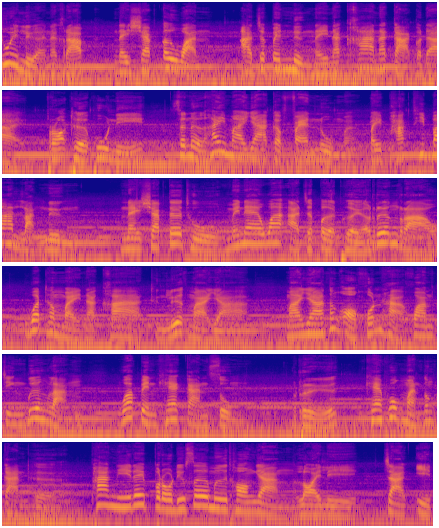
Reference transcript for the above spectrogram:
ช่วยเหลือนะครับ ใน Chapter 1อาจจะเป็นหนึ่งในนักฆ่าหน้ากากก็ได้ เพราะเธอผู้นี้เสนอให้มายากับแฟนหนุ่มไปพักที่บ้านหลังหนึ่ง ใน chapter 2 ไม่แน่ว่าอาจจะเปิดเผยเรื่องราว ว่าทำไมนักฆ่าถึงเลือกมายา มายาต้องออกค้นหาความจริงเบื้องหลังว่าเป็นแค่การสุ่ม หรือแค่พวกมันต้องการเธอ ภาคนี้ได้โปรดิวเซอร์มือทองอย่างลอยลี จาก It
